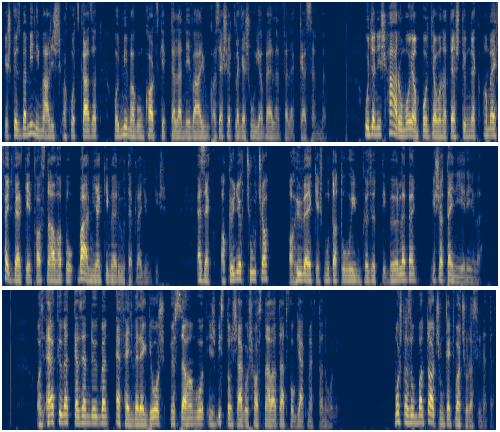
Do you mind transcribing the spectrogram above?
és közben minimális a kockázat, hogy mi magunk harcképtelenné váljunk az esetleges újabb ellenfelekkel szemben. Ugyanis három olyan pontja van a testünknek, amely fegyverként használható, bármilyen kimerültek legyünk is. Ezek a könyök csúcsa, a hüvelyk és mutatóim közötti bőrlebeny és a tenyéréle. Az elkövetkezendőkben e fegyverek gyors, összehangolt és biztonságos használatát fogják megtanulni. Most azonban tartsunk egy vacsora szünetet.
